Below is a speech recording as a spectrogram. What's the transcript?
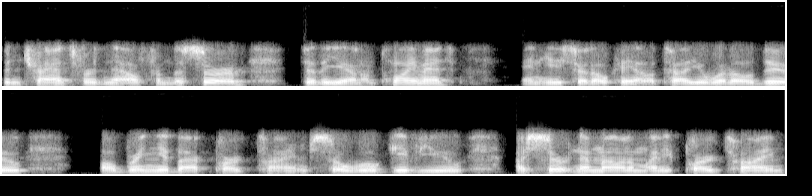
been transferred now from the CERB to the unemployment. And he said, okay, I'll tell you what I'll do. I'll bring you back part time. So we'll give you a certain amount of money part time.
